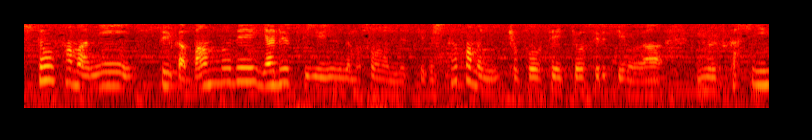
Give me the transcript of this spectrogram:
人様にというかバンドでやるっていう意味でもそうなんですけど人様に曲を提供するっていうのが難しい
